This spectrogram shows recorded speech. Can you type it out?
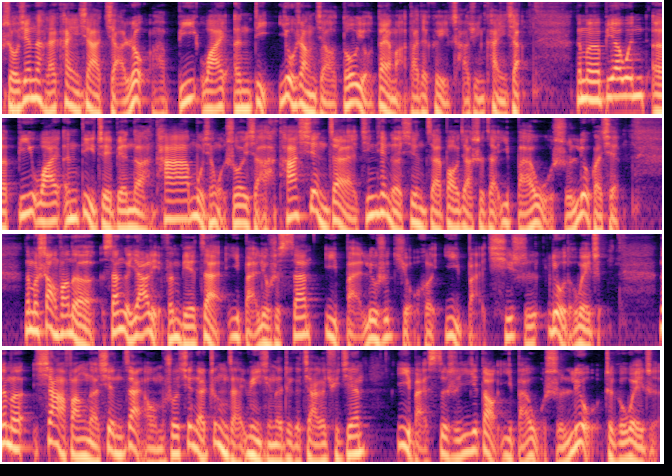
首先呢，来看一下假肉啊，BYND 右上角都有代码，大家可以查询看一下。那么 BYN 呃 B Y N D 这边呢，它目前我说一下啊，它现在今天的现在报价是在一百五十六块钱。那么上方的三个压力分别在一百六十三、一百六十九和一百七十六的位置。那么下方呢，现在啊，我们说现在正在运行的这个价格区间一百四十一到一百五十六这个位置，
